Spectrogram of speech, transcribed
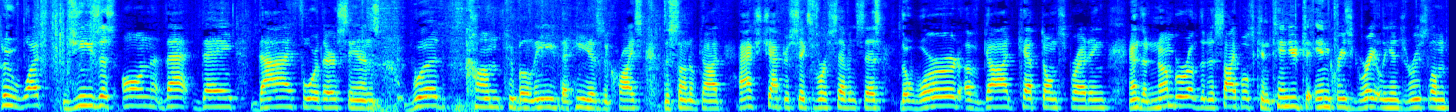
who watched Jesus on that day die for their sins would come to believe that he is the Christ, the Son of God. Acts chapter 6, verse 7 says, The word of God kept on spreading, and the number of the disciples continued to increase greatly in Jerusalem,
